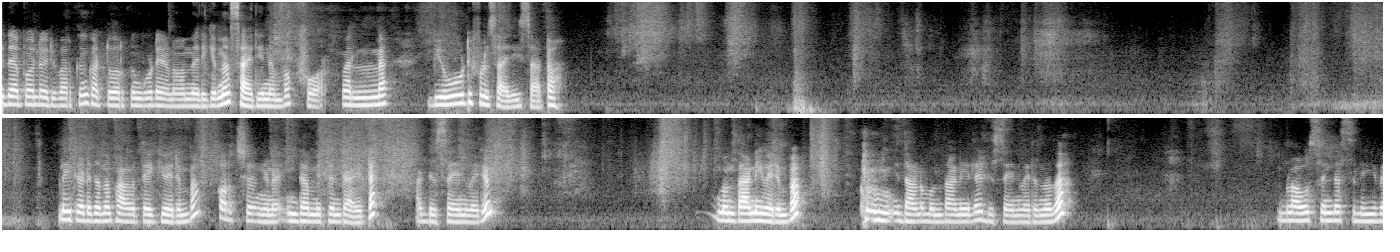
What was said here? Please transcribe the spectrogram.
ഇതേപോലെ ഒരു വർക്കും കട്ട് വർക്കും കൂടെയാണ് വന്നിരിക്കുന്നത് സാരി നമ്പർ ഫോർ. നല്ല ബ്യൂട്ടിഫുൾ സാരീസാട്ടോ. പ്ലേറ്റ് എടുക്കുന്ന ഭാഗത്തേക്ക് വരുമ്പോൾ കുറച്ച് ഇങ്ങനെ ഇന്റർമീറ്റന്റ് ആയിട്ട് ആ ഡിസൈൻ വരും. മുന്താണി വരുമ്പോൾ ഇതാണ് മുന്താണിയിലെ ഡിസൈൻ വരുന്നത്. ബ്ലൗസിന്റെ സ്ലീവ്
